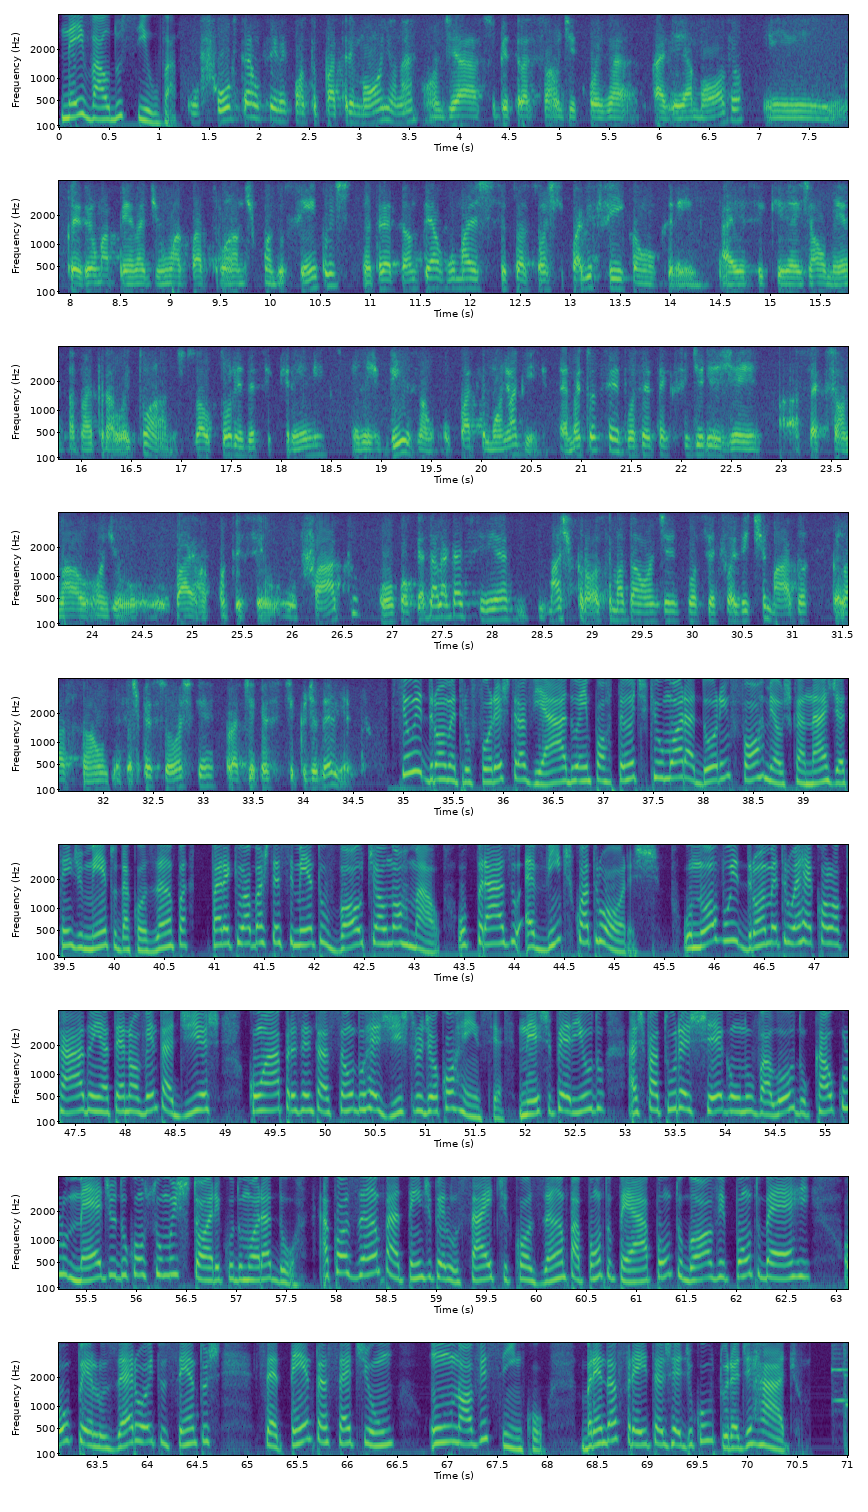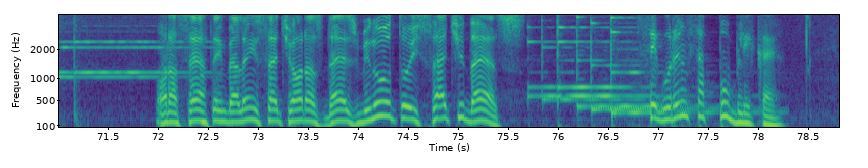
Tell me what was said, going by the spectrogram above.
Neivaldo Silva. O furto é um crime contra o patrimônio, né? Onde há subtração de coisa alheia móvel e prevê uma pena de um a quatro anos quando simples. Entretanto, tem algumas situações que qualificam o crime. Aí esse que já aumenta, vai para oito anos. Os autores desse crime eles visam o patrimônio alheio. É muito simples, você tem que se dirigir à seccional onde o bairro aconteceu o fato ou qualquer delegacia mais próxima da onde você foi vitimado pela ação dessas pessoas que praticam esse tipo de delito. Se o hidrômetro for extraviado, é importante que o morador informe aos canais de atendimento da COSAMPA para que o abastecimento volte ao normal. O prazo é 24 horas. O novo hidrômetro é recolocado em até 90 dias com a apresentação do registro de ocorrência. Neste período, as faturas chegam no valor do cálculo médio do consumo histórico do morador. A COSAMPA atende pelo site cosampa.pa.gov.br ou pelo 0800 7071 195. Brenda Freitas, Rede Cultura de Rádio. Hora certa em Belém, 7 horas 10 minutos, 7 e 10. Segurança Pública.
